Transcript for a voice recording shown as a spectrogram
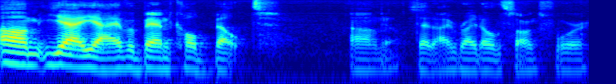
Um, yeah, yeah. I have a band called Belt um, that I write all the songs for.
